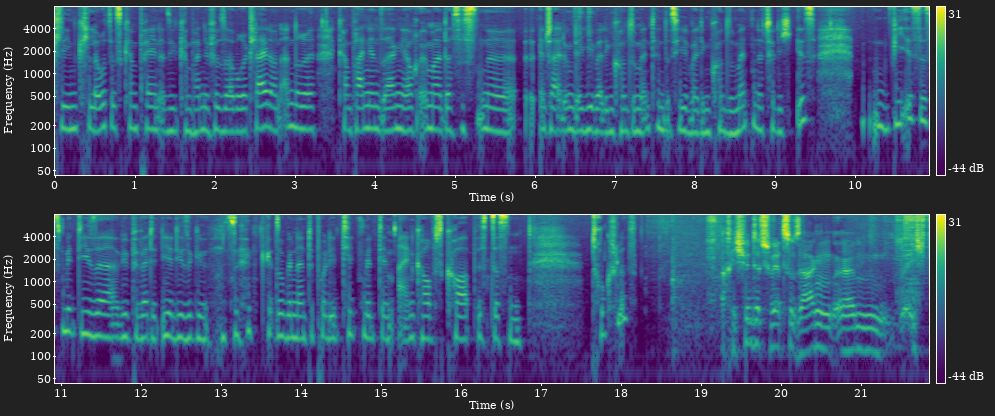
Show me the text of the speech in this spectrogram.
Clean Clothes Campaign, also die Kampagne für saubere Kleider und andere Kampagnen sagen ja auch immer, dass es eine Entscheidung der jeweiligen Konsumentin, des jeweiligen Konsumenten natürlich ist. Wie ist es mit dieser, wie bewertet ihr diese sogenannte Politik mit dem Einkaufskorb? Ist das ein Trugschluss? Ach, ich finde es schwer zu sagen. Ähm, ich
